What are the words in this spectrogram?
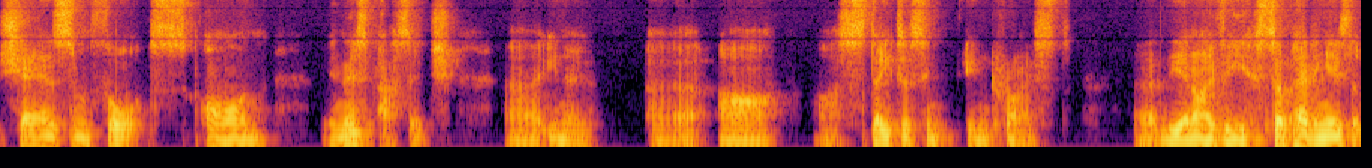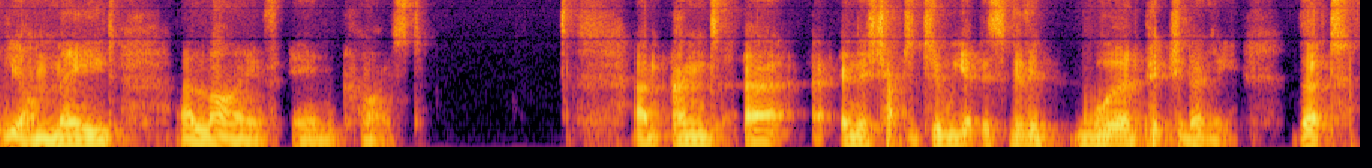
shares some thoughts on in this passage. you know, our our status in, in Christ. Uh, the NIV subheading is that we are made alive in Christ. Um, and uh, in this chapter two, we get this vivid word picture, don't we? That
